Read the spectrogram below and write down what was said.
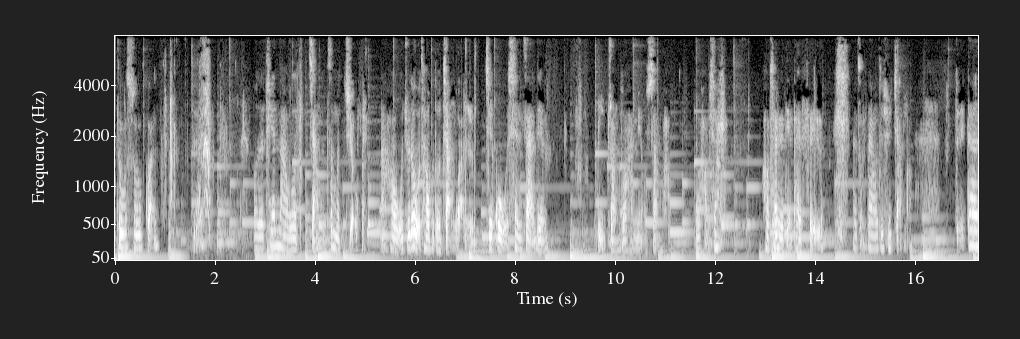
图书馆。对，我的天哪！我讲了这么久，然后我觉得我差不多讲完了，结果我现在连底妆都还没有上好，我好像好像有点太废了。那怎么办？要继续讲吗？对，但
